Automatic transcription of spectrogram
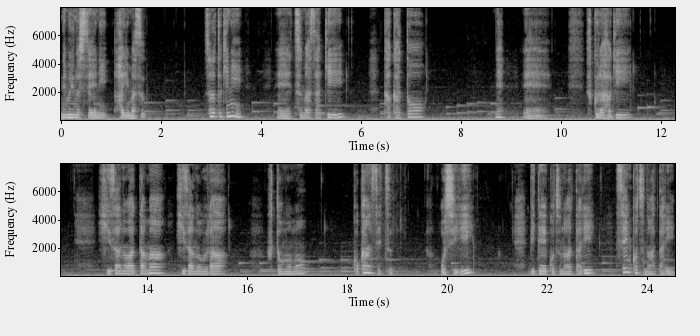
眠りの姿勢に入ります。その時に、えー、つま先、かかと、ね、えー、ふくらはぎ、膝の頭、膝の裏、太もも、股関節、お尻、尾てい骨のあたり、仙骨のあたり、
